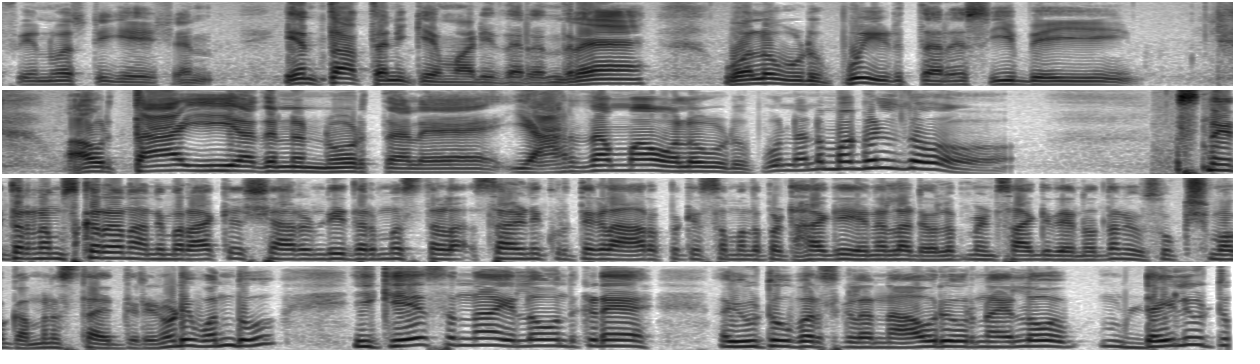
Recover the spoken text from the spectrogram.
of investigation. ಎಂಥ ತನಿಖೆ ಮಾಡಿದ್ದಾರೆ ಅಂದರೆ ಒಲ ಉಡುಪು ಇಡ್ತಾರೆ ಸಿ ಬಿ ಐ. ಅವ್ರ ತಾಯಿ ಅದನ್ನು ನೋಡ್ತಾಳೆ ಯಾರ್ದಮ್ಮ ಒಲ ಉಡುಪು? ನನ್ನ ಮಗಳದು. ಸ್ನೇಹಿತರೆ, ನಮಸ್ಕಾರ. ನಾನು ನಿಮ್ಮ ರಾಕೇಶ್ ಶಾರುಂಡಿ ಧರ್ಮಸ್ಥಳ ಸರಣಿ ಕೃತ್ಯಗಳ ಆರೋಪಕ್ಕೆ ಸಂಬಂಧಪಟ್ಟ ಹಾಗೆ ಏನೆಲ್ಲ ಡೆವಲಪ್ಮೆಂಟ್ಸ್ ಆಗಿದೆ ಅನ್ನೋದನ್ನ ನೀವು ಸೂಕ್ಷ್ಮವಾಗಿ ಗಮನಿಸ್ತಾ ಇದ್ದೀರಿ. ನೋಡಿ, ಒಂದು, ಈ ಕೇಸನ್ನು ಎಲ್ಲೋ ಒಂದು ಕಡೆ ಯೂಟ್ಯೂಬರ್ಸ್ಗಳನ್ನು ಅವ್ರ ಇವ್ರನ್ನ ಎಲ್ಲೋ ಡೈಲ್ಯೂಟ್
